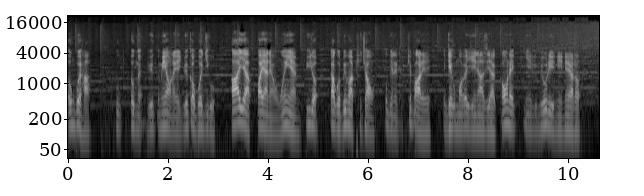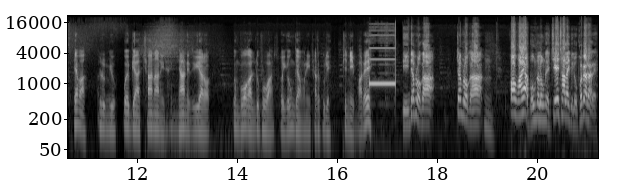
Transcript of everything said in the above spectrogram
၃ဘွက်ဟာအခုလုံးမဲ့ရွေးကမင်းအောင်လည်းရွေးကောက်ပွဲကြီးကိုအားရပါရနဲ့ဝန်းရံပြီးတော့ကာကွယ်ပေးမှဖြစ်ကြောင်းထုတ်ပြန်လိုက်တာဖြစ်ပါတယ်။တကယ်ကမှပဲရင်နာစရာကောင်းတဲ့ကရင်လူမျိုးတွေအနေနဲ့ကတော့အဲမှာ အဲ့လိုမျိုးပွဲပြားခြားနာနေတယ်ညားနေသူရတော့တွန်ဘောကလူဖို့ပါဆိုတော့ရုံးကန်ဝင်နေတာတခုလေးဖြစ်နေပါတယ်ဒီတပ်မတော်ကတပ်မတော်ကอืมပေါင်900ဘုံတစ်လုံးနဲ့ကျဲချလိုက်တယ်လို့ဖော်ပြထားတယ်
